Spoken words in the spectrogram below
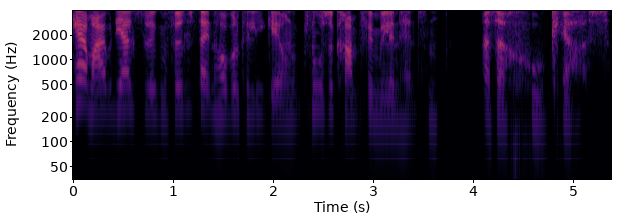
kære mig, de har altid lykke med fødselsdagen, håber du kan lide gaven. Knus og kram familien Hansen. Altså, who cares?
